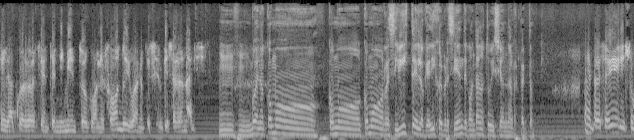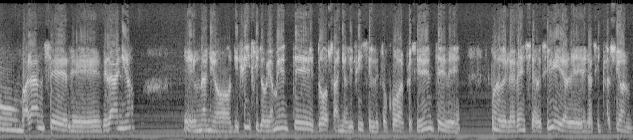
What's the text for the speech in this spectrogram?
el acuerdo, este entendimiento con el fondo y bueno, que se empieza el análisis. Bueno, ¿cómo, cómo, ¿cómo recibiste lo que dijo el presidente? Contanos tu visión al respecto. Me parece bien, hizo un balance del año, eh, un año difícil obviamente, dos años difíciles le tocó al presidente de, bueno, de la herencia recibida, de la situación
